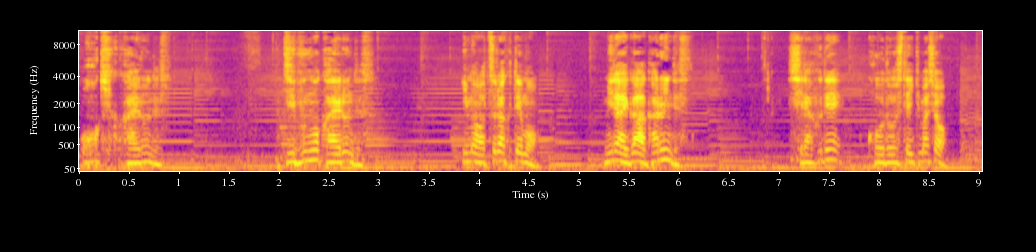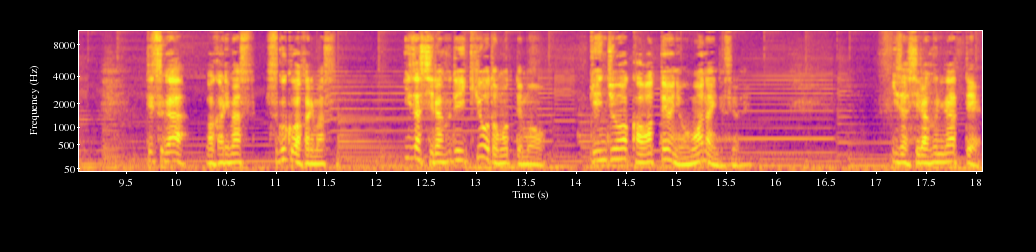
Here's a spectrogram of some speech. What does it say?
大きく変えるんです。自分を変えるんです。今は辛くても未来が明るいんです。シラフで行動していきましょう。ですが分かります。すごく分かります。いざシラフで生きようと思っても現状は変わったように思わないんですよね。いざシラフになって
